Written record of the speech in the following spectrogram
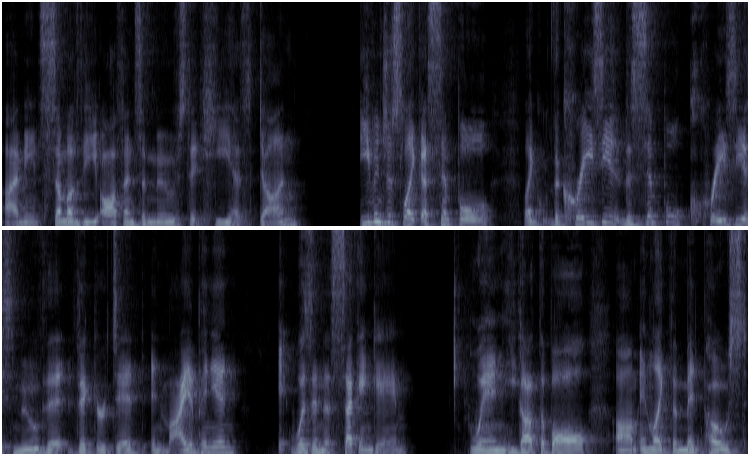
I mean, some of the offensive moves that he has done, even just like a simple, like the crazy, the simple craziest move that Victor did, in my opinion, it was in the second game when he got the ball um, in like the mid post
